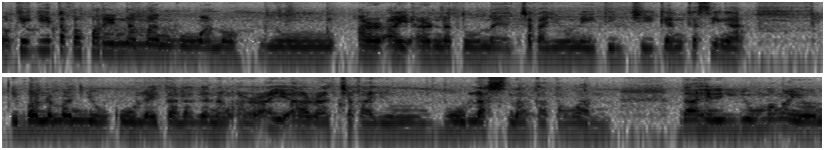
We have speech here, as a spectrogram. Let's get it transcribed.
makikita ko pa rin naman kung ano, yung RIR na tunay at saka yung native chicken. Kasi nga, iba naman yung kulay talaga ng RIR at saka yung bulas ng katawan. Dahil yung mga yon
